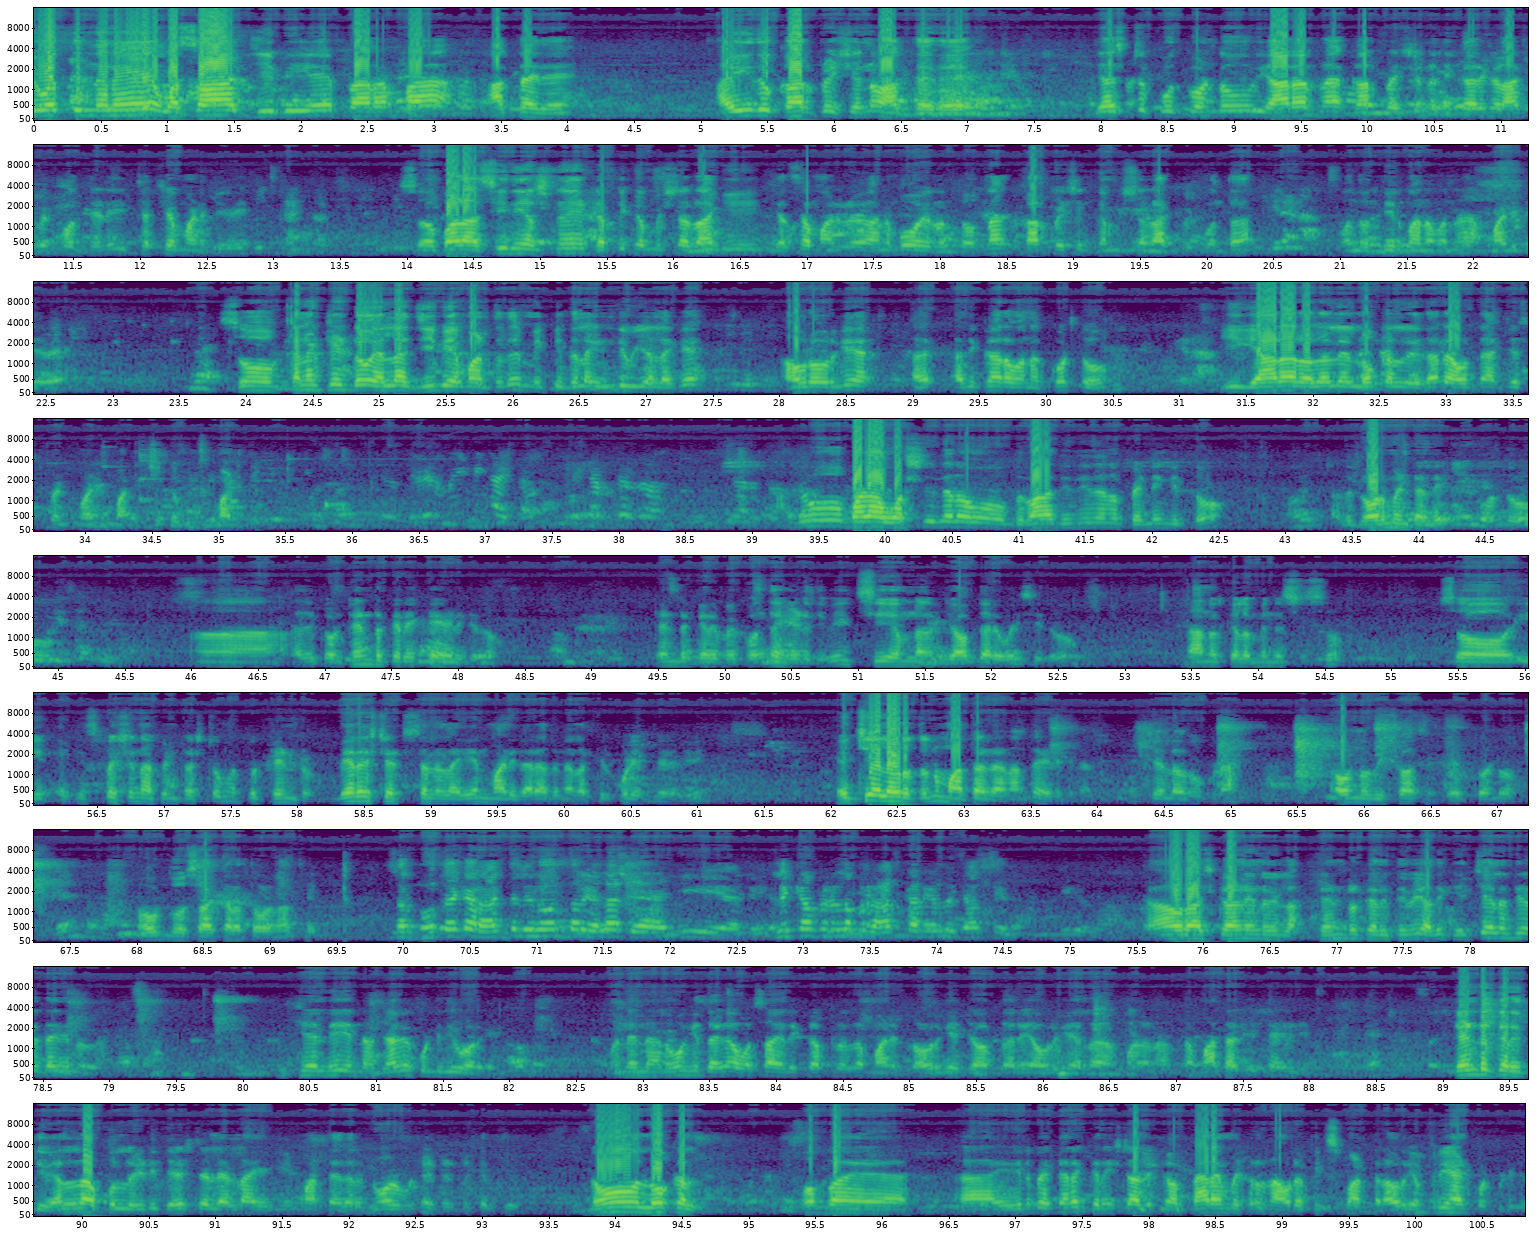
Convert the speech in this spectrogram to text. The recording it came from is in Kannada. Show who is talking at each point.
Speaker 1: ಇವತ್ತಿಂದನೇ ಹೊಸ ಜಿ ಬಿ ಎ ಪ್ರಾರಂಭ ಆಗ್ತಾ ಇದೆ. ಐದು ಕಾರ್ಪೊರೇಷನ್ ಆಗ್ತಾ ಇದೆ. ಜಸ್ಟ್ ಕೂತ್ಕೊಂಡು ಯಾರನ್ನ ಕಾರ್ಪೊರೇಷನ್ ಅಧಿಕಾರಿಗಳು ಆಗ್ಬೇಕು ಅಂತೇಳಿ ಚರ್ಚೆ ಮಾಡಿದ್ದೀವಿ. ಸೊ ಬಹಳ ಸೀನಿಯರ್ಸ್ನೇ ಡೆಪ್ಟಿ ಕಮಿಷನರ್ ಆಗಿ ಕೆಲಸ ಮಾಡಿರೋ ಅನುಭವ ಇರುವಂತವ್ರನ್ನ ಕಾರ್ಪೊರೇಷನ್ ಕಮಿಷನರ್ ಆಗ್ಬೇಕು ಅಂತ ಒಂದು ತೀರ್ಮಾನವನ್ನ ಮಾಡಿದ್ದೇವೆ. ಸೊ ಕನೆಕ್ಟೆಡ್ ಎಲ್ಲ ಜಿ ಬಿ ಎ ಮಾಡ್ತದೆ. ಮಿಕ್ಕಿದ್ದೆಲ್ಲ ಇಂಡಿವಿಜುವಲ್ ಆಗಿ ಅವ್ರವ್ರಿಗೆ ಅಧಿಕಾರವನ್ನ ಕೊಟ್ಟು ಈಗ ಯಾರು ಅಲ್ಲಲ್ಲೇ ಲೋಕಲ್ ಇದ್ದಾರೆ ಅವ್ರನ್ನ ಅಡ್ಜಸ್ಟ್ಮೆಂಟ್ ಮಾಡಿ ಮಾಡಿ ಮಾಡಿದ್ದೀವಿ. ಅದು ಬಹಳ ವರ್ಷದಿಂದನೂ, ಬಹಳ ದಿನದಿಂದನೂ ಪೆಂಡಿಂಗ್ ಇತ್ತು. ಅದು ಗೌರ್ಮೆಂಟ್ ಅಲ್ಲಿ ಒಂದು ಅದಕ್ಕೆ ಒಂದು ಟೆಂಡರ್ ಕರೆಯಕ್ಕೆ ಹೇಳಿದ್ವಿ ಟೆಂಡರ್ ಕರಿಬೇಕು ಅಂತ ಹೇಳಿದ್ವಿ ಸಿ ಎಂ ನನಗೆ ಜವಾಬ್ದಾರಿ ವಹಿಸಿದ್ರು. ನಾನು ಕೆಲವು ಮಿನಿಸ್ಟರ್ಸು ಸೊ ಈ ಎಕ್ಸ್ಪ್ರೆಷನ್ ಆಫ್ ಇಂಟ್ರೆಸ್ಟು ಮತ್ತು ಟೆಂಡ್ರು ಬೇರೆ ಸ್ಟೇಟ್ಸ್ ಅಲ್ಲೆಲ್ಲ ಏನ್ ಮಾಡಿದ್ದಾರೆ ಅದನ್ನೆಲ್ಲ ತಿಳ್ಕೊಳ್ಳಿ ಅಂತ ಹೇಳಿದ್ವಿ. ಎಚ್ ಎಲ್ ಅವ್ರ ಹತ್ರನೂ ಮಾತಾಡೋಣ ಅಂತ ಹೇಳಿದ್ವಿ ನಾನು. ಎಚ್ ಎಲ್ ಅವರು ಕೂಡ ಅವ್ರನ್ನ ವಿಶ್ವಾಸಕ್ಕೆ ತೆಗೆದುಕೊಂಡು ಅವ್ರದ್ದು ಸಹಕಾರ ತಗೋಣ ಅಂತ ಹೇಳಿ
Speaker 2: ಸರ್ ಬಹುತೇಕ ರಾಜ್ಯದಲ್ಲಿರುವಂತ ಎಲ್ಲ ಈ ಹೆಲಿಕಾಪ್ಟರ್ ಎಲ್ಲ ರಾಜಕಾರಣಿಗಳು ಜಾಸ್ತಿ ಇದೆ.
Speaker 1: ಯಾವ ರಾಜಕಾರಣಿನೂ ಇಲ್ಲ. ಟೆಂಡರ್ ಕರಿತೀವಿ. ಅದಕ್ಕೆ ಎಚ್ ಎಲ್ ಅಂತ ಹೇಳ್ತಾ ಇದೀನಲ್ಲ ಎಚ್ ಎಲ್ ನಾವು ಜಾಗ ಕೊಟ್ಟಿದೀವಿ ಅವ್ರಿಗೆ. ಮೊನ್ನೆ ನಾನು ಹೋಗಿದ್ದಾಗ ಹೊಸ ಹೆಲಿಕಾಪ್ಟರ್ ಎಲ್ಲ ಮಾಡಿದ್ರು. ಅವ್ರಿಗೆ ಜವಾಬ್ದಾರಿ, ಅವ್ರಿಗೆ ಎಲ್ಲ ಮಾಡೋಣ ಅಂತ ಮಾತಾಡಿ ಅಂತ ಹೇಳಿದೀನಿ ಟೆಂಡರ್ ಕರಿತೀವಿ, ಎಲ್ಲ ಫುಲ್ ಇಡೀ ದೇಶದಲ್ಲಿ ಎಲ್ಲ ಹೆಂಗೆ ಮಾಡ್ತಾ ಇದಾರೆ ನೋಡ್ಬಿಟ್ಟೆ ಟೆಂಡರ್ ಕರಿತೀವಿ. ನೋ ಲೋಕಲ್ ಒಬ್ಬ ಇರ್ಬೇಕಾದ್ರೆ ಕನಿಷ್ಠ ಅದಕ್ಕೆ ಪ್ಯಾರಾಮೀಟರ್ ಅವರೇ ಫಿಕ್ಸ್ ಮಾಡ್ತಾರೆ. ಅವ್ರಿಗೆ ಫ್ರೀ ಹ್ಯಾಂಡ್ ಕೊಟ್ಬಿಟ್ಟಿದ್ದೀವಿ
